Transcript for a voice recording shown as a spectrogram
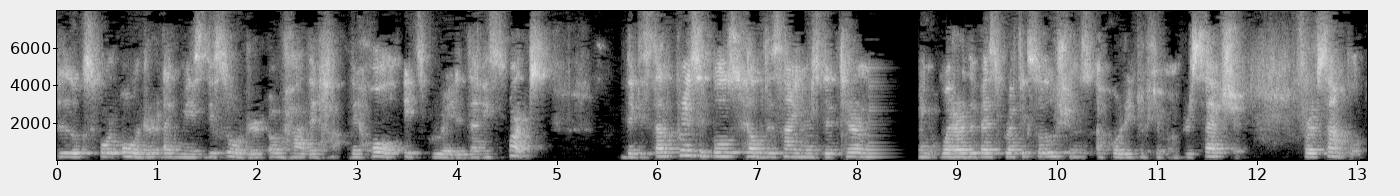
looks for order amidst disorder or how the, the whole is greater than its parts. The Gestalt principles help designers determine what are the best graphic solutions according to human perception. For example,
